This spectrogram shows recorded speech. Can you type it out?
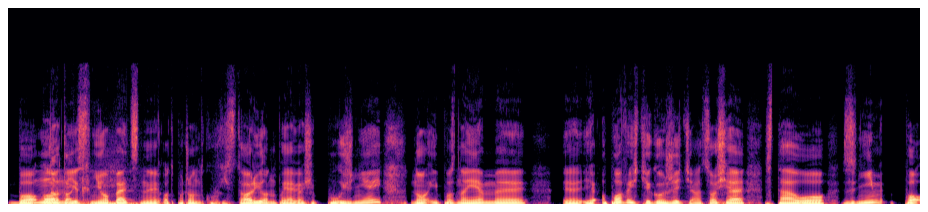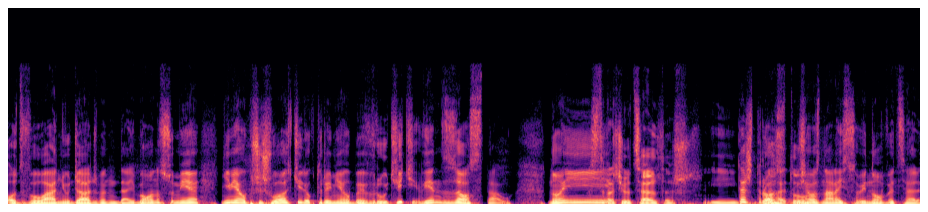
bo No on tak. jest nieobecny od początku historii, on pojawia się później, no i poznajemy opowieść jego życia, co się stało z nim po odwołaniu Judgment Day, bo on w sumie nie miał przyszłości, do której miałby wrócić, więc został. No i Stracił cel też. I też trochę, prostu- musiał znaleźć sobie nowy cel.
